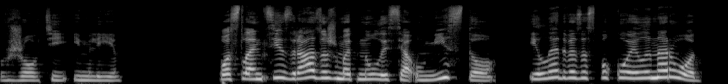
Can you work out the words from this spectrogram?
в жовтій імлі. Посланці зразу ж метнулися у місто і ледве заспокоїли народ.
